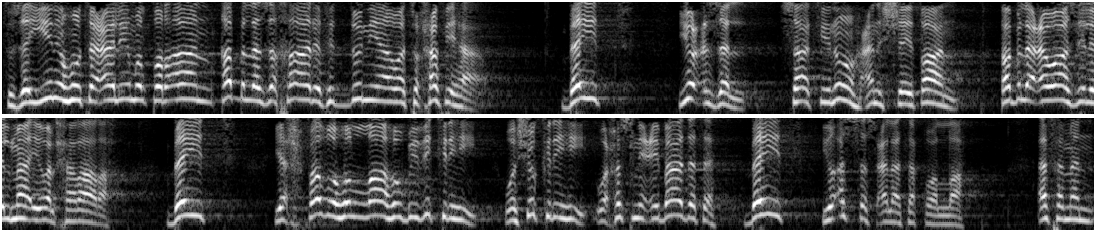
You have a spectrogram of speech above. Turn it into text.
تزينه تعاليم القرآن قبل زخارف الدنيا وتحفها. بيت يعزل ساكنوه عن الشيطان قبل عوازل الماء والحرارة. بيت يحفظه الله بذكره وشكره وحسن عبادته. بيت يؤسس على تقوى الله. أفمن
